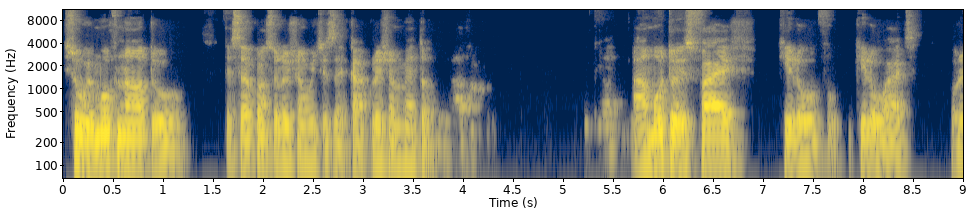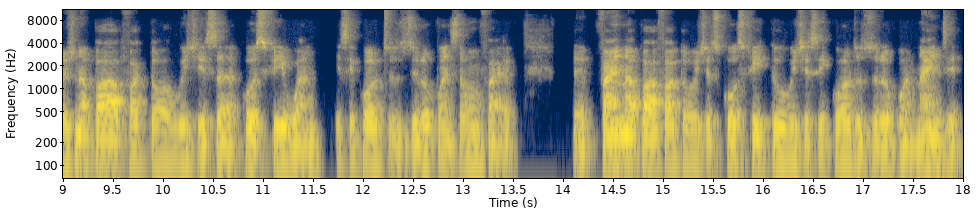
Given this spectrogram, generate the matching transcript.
So we move now to the second solution, which is a calculation method. Our motor is 5 kilo, kilowatts. Original power factor, which is uh, cos phi 1, is equal to 0 0.75. The final power factor, which is cos phi 2, which is equal to 0 0.90.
